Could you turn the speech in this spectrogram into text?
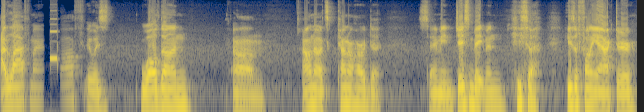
I laughed my ass off. It was well done. Um, I don't know. It's kind of hard to say. I mean, Jason Bateman. He's a he's a funny actor.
